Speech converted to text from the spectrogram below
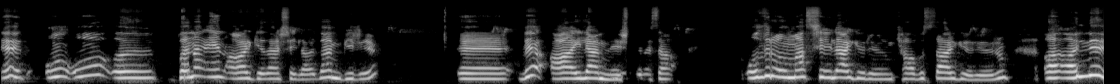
Evet, o, o e, bana en ağır gelen şeylerden biri. E, ve ailemle işte mesela olur olmaz şeyler görüyorum, kabuslar görüyorum. anne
